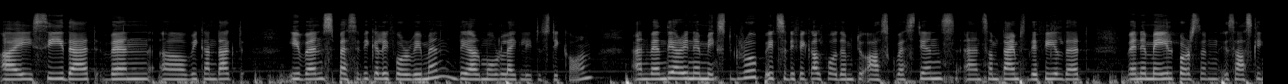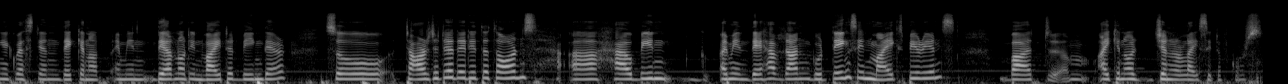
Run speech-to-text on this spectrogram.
I see that when uh, we conduct events specifically for women, they are more likely to stick on. And when they are in a mixed group, it's difficult for them to ask questions. And sometimes they feel that when a male person is asking a question, they cannot, I mean, they are not invited being there. So targeted editathons uh, have been, I mean, they have done good things in my experience, but um, I cannot generalize it, of course.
